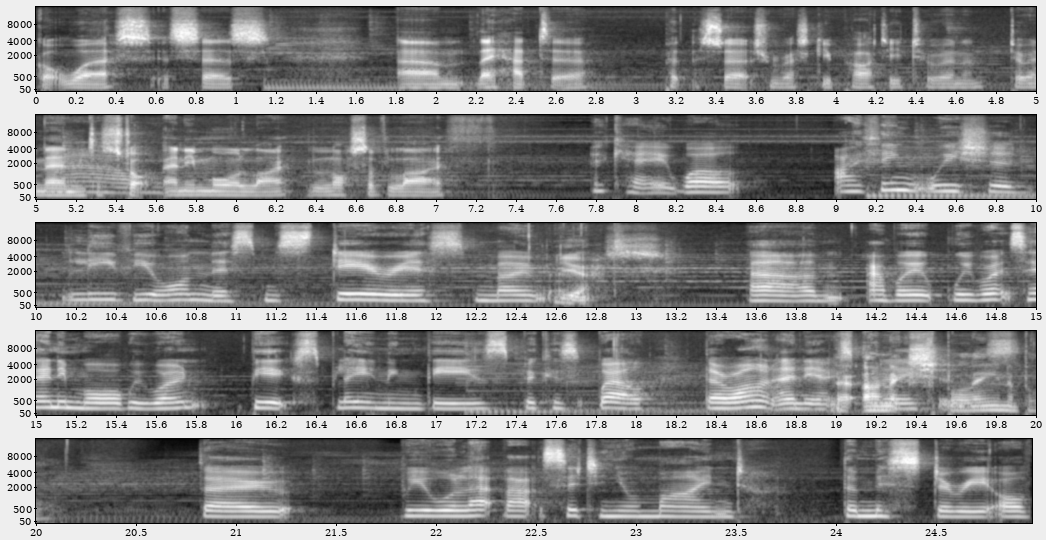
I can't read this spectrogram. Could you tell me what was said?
got worse, it says um, they had to put the search and rescue party to an to an end to stop any more li- loss of life. Okay, well, I think we should leave you on this mysterious moment. Yes. Um, and we, we won't say any more. We won't be explaining these because, well, there aren't any explanations. They're unexplainable. So we will let that sit in your mind. The mystery of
